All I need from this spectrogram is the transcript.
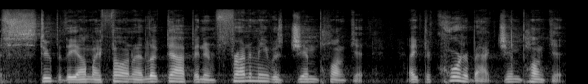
stupidly on my phone, I looked up and in front of me was Jim Plunkett, like the quarterback, Jim Plunkett.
